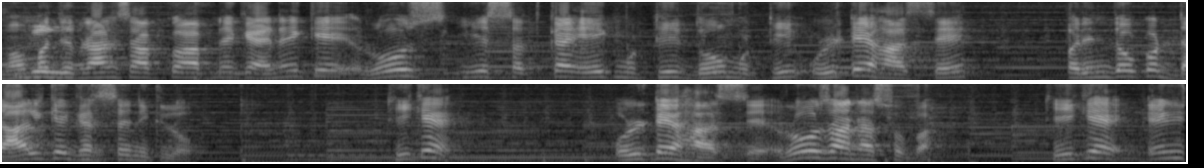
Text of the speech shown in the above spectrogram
मोहम्मद इमरान साहब को आपने कहना है कि रोज़ ये सदका एक मुट्ठी दो मुट्ठी उल्टे हाथ से परिंदों को डाल के घर से निकलो। ठीक है? उल्टे हाथ से रोज़ आना सुबह। ठीक है? इन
